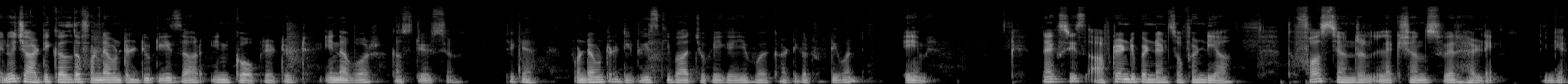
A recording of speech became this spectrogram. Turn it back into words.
In which article the fundamental duties are incorporated in our constitution ठीक है? फंडामेंटल ड्यूटीज़ की बात जो कही गई है, वो है आर्टिकल फिफ्टी वन ए में। Next is after independence of India the first general elections were held in ठीक है?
